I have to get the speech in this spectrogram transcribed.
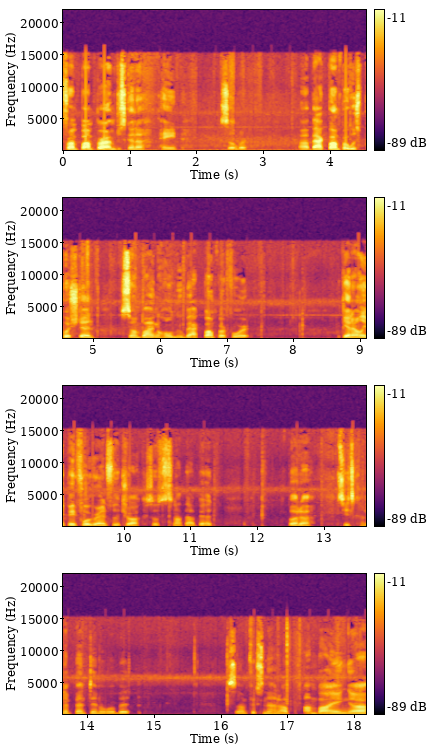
Front bumper, I'm just going to paint silver. Uh, back bumper was pushed in, so I'm buying a whole new back bumper for it. Again, I only paid four grand for the truck, so it's not that bad. But, uh, see, it's kind of bent in a little bit. So I'm fixing that up. I'm buying, uh,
